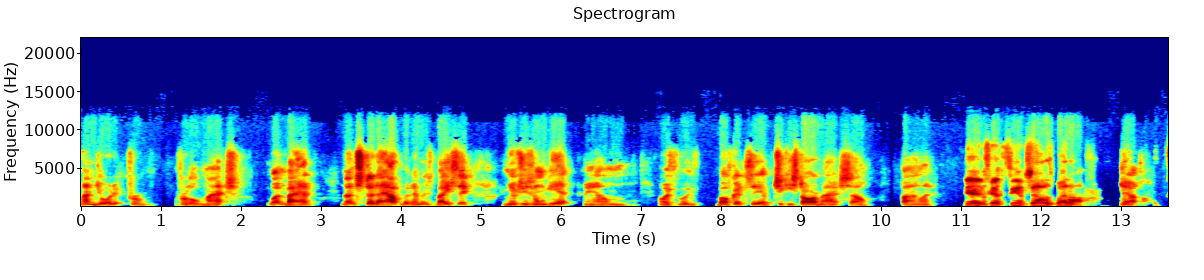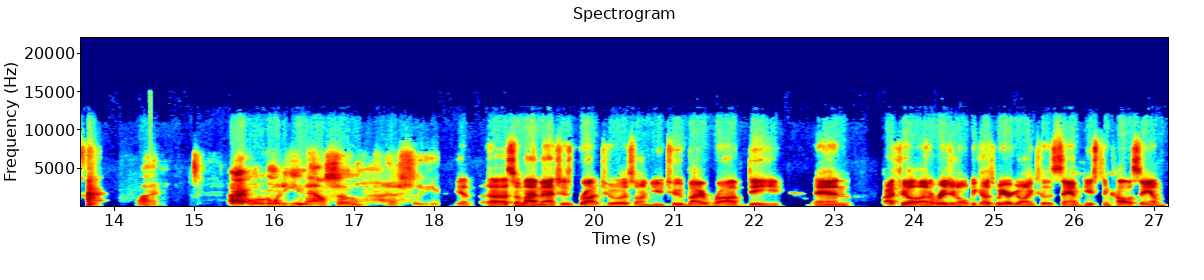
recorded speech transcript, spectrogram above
I enjoyed it for for a little match. wasn't bad. Nothing stood out, but I mean it's basic. You know she's gonna get. You know, we we both got to see a Chicky Starr match, so finally. Yeah, just got to see him sell his butt off. Yeah. All right. All right. Well, we're going to you now. So let's see here. Yep. Uh, so my match is brought to us on YouTube by Rob D. And I feel unoriginal because we are going to the Sam Houston Coliseum.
